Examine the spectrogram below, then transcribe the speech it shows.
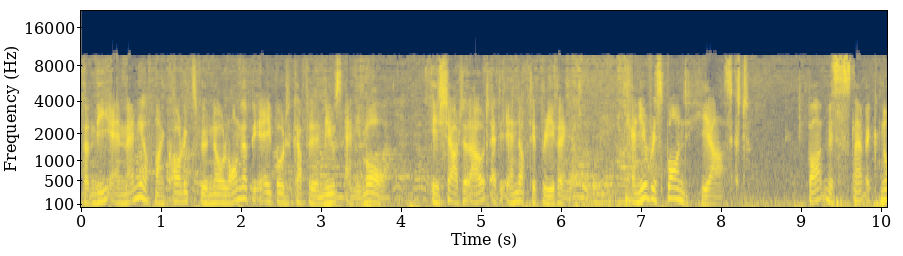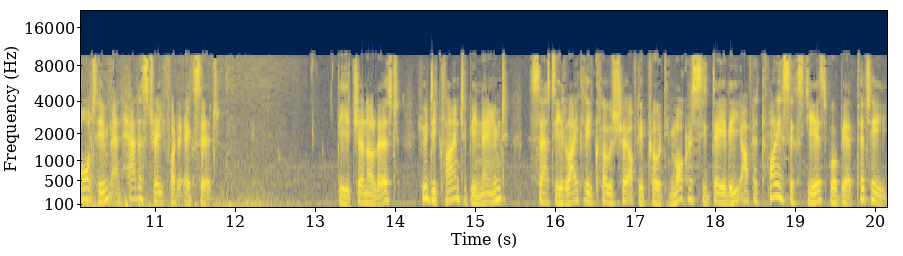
but me and many of my colleagues will no longer be able to cover the news anymore. He shouted out at the end of the briefing. Can you respond? he asked. But Mrs. Lam ignored him and headed straight for the exit. The journalist, who declined to be named, says the likely closure of the pro democracy daily after 26 years will be a pity,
